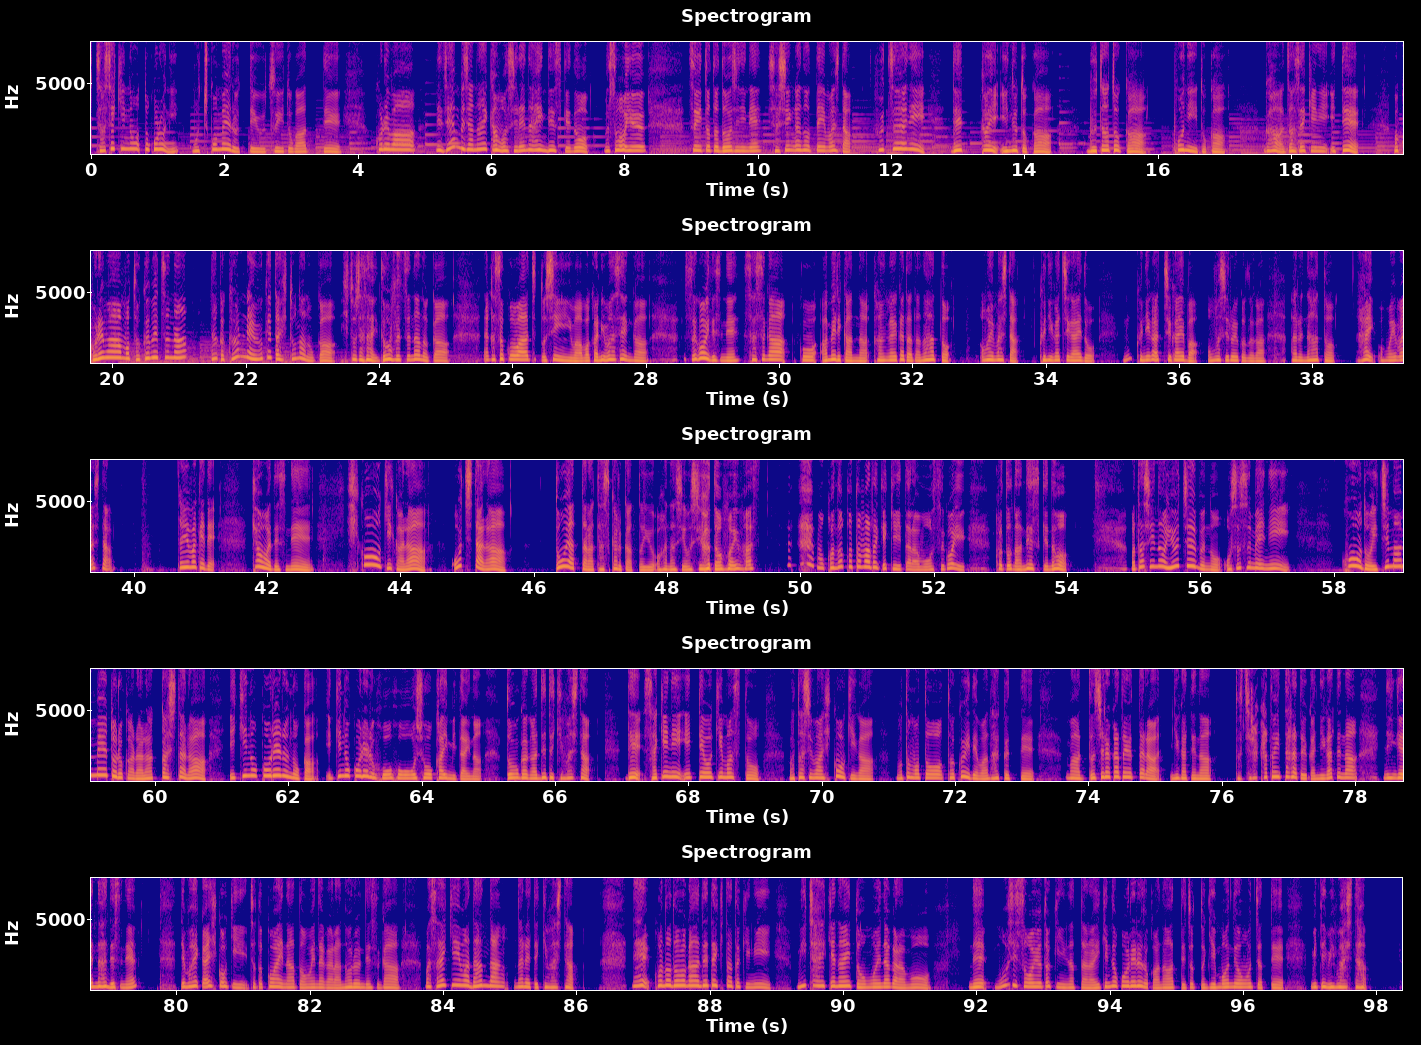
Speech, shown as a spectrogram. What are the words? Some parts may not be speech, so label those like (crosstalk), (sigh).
座席のところに持ち込めるっていうツイートがあってこれは、ね、全部じゃないかもしれないんですけど、まあ、そういうツイートと同時にね写真が載っていました。普通にでっかい犬とか豚とかポニーとかが座席にいて、まあ、これはもう特別ななんか訓練受けた人なのか人じゃない動物なのかなんかそこはちょっと真意は分かりませんがすごいですね。さすがこうアメリカンな考え方だなと思いました。国が違えどん？国が違えば面白いことがあるなとはい思いました。というわけで今日はですね飛行機から落ちたらどうやったら助かるかというお話をしようと思います。(laughs) もうこの言葉だけ聞いたらもうすごいことなんですけど私の YouTube のおすすめに高度1万メートルから落下したら生き残れるのか生き残れる方法を紹介みたいな動画が出てきました。で先に言っておきますと私は飛行機がもともと得意ではなくってまあどちらかと言ったら苦手などちらかと言ったらというか苦手な人間なんですね。で毎回飛行機ちょっと怖いなと思いながら乗るんですが、まあ、最近はだんだん慣れてきました。でこの動画が出てきた時に見ちゃいけないと思いながらもねもしそういう時になったら生き残れるのかなってちょっと疑問に思っちゃって見てみました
